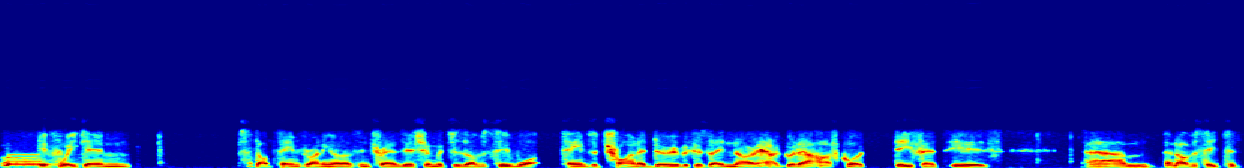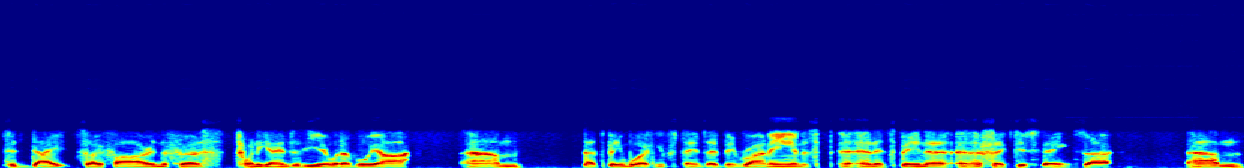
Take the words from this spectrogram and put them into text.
if we can stop teams running on us in transition, which is obviously what teams are trying to do because they know how good our half court defense is. Um, and obviously to, to, date so far in the first 20 games of the year, whatever we are, um, that's been working for teams. They've been running and it's, and it's been a, an effective thing. So um,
